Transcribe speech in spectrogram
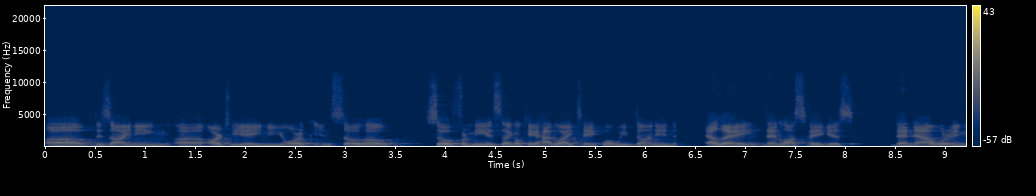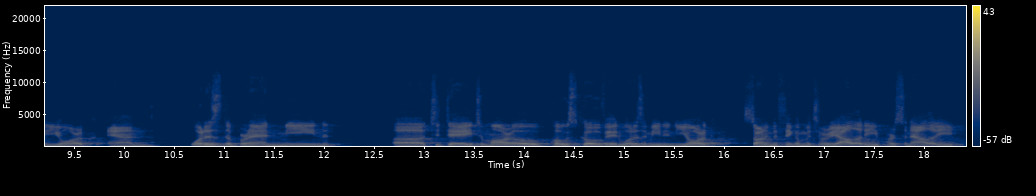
of designing uh, RTA New York in Soho. So for me, it's like, okay, how do I take what we've done in LA, then Las Vegas, then now we're in New York. And what does the brand mean uh, today, tomorrow, post COVID? What does it mean in New York? Starting to think of materiality, personality.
